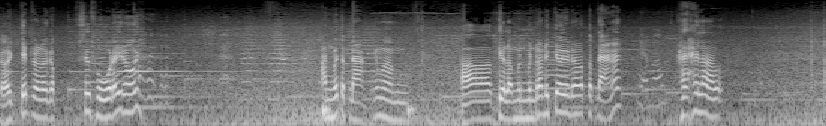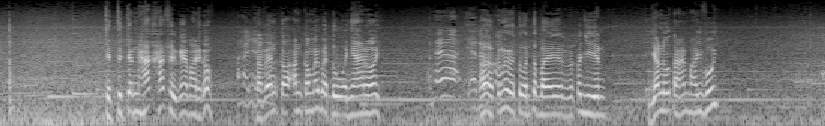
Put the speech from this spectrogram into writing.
trời chết rồi là gặp sư phụ ở đấy rồi anh mới tập đàn nhưng mà à, kiểu là mình mình ra đi chơi ra tập đàn á. Dạ vâng. Hay hay là cho, cho, cho anh hát hát thử nghe bài được không? À, tại vì anh có anh có mấy bài tụ ở nhà rồi. Vâng. thế á dạ được ờ có mấy bài tụ anh tập bài có gì anh giao lưu tặng em bài cho vui. Ờ,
